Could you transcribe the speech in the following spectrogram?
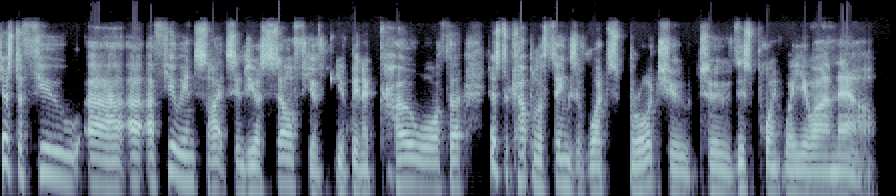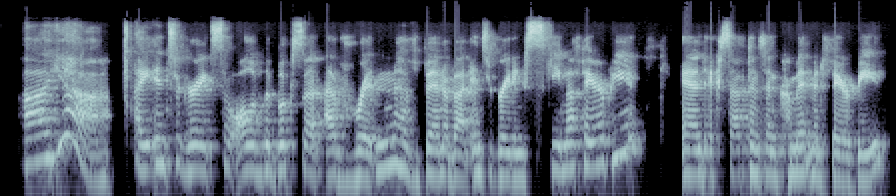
just a few uh, a few insights into yourself. You've you've been a co-author. Just a couple of things of what's brought you to this point where you are now. Uh, yeah, I integrate. So all of the books that I've written have been about integrating schema therapy and acceptance and commitment therapy.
